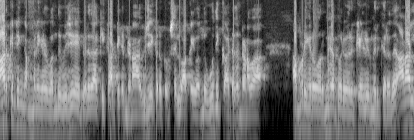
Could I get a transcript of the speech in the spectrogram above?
மார்க்கெட்டிங் கம்பெனிகள் வந்து விஜயை பெரிதாக்கி காட்டுகின்றன. விஜய்க்கு இருக்கும் செல்வாக்கை வந்து ஊதி காட்டுகின்றனவா? அப்படிங்கிற ஒரு மிகப்பெரிய ஒரு கேள்வியும் இருக்கிறது. ஆனால்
